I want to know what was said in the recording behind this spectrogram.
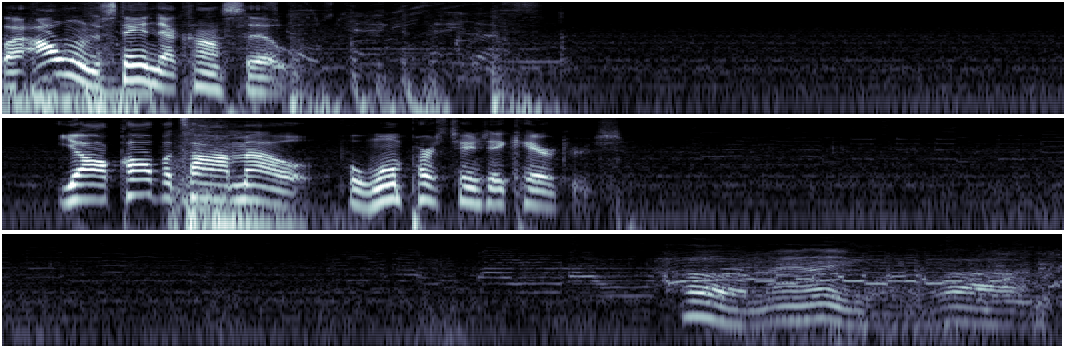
Like I don't understand that concept. Y'all call for timeout for one person to change their characters. Oh man, I ain't gonna lie.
